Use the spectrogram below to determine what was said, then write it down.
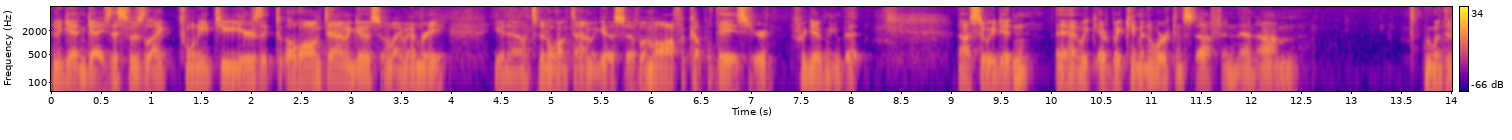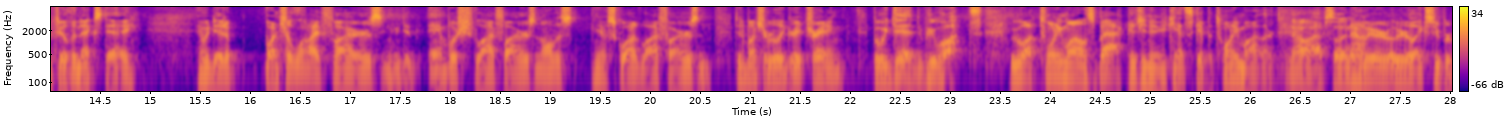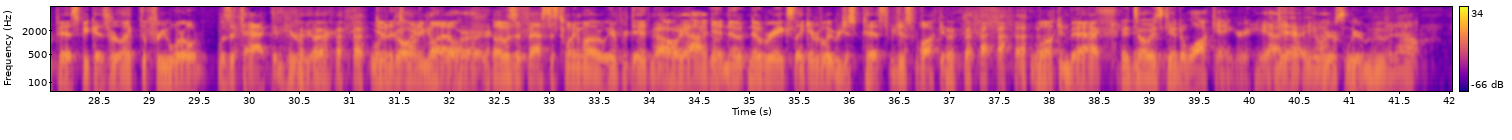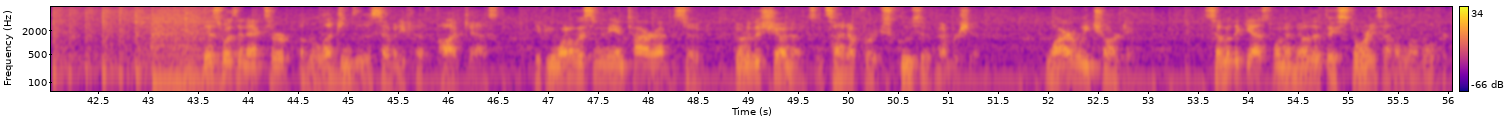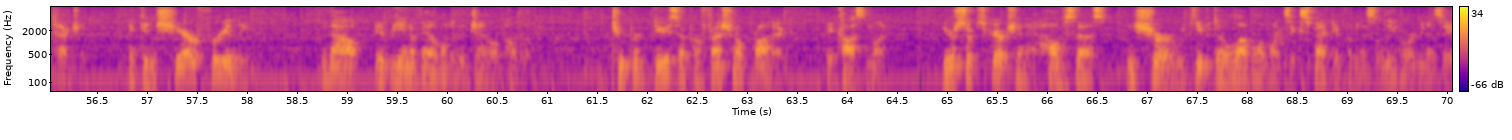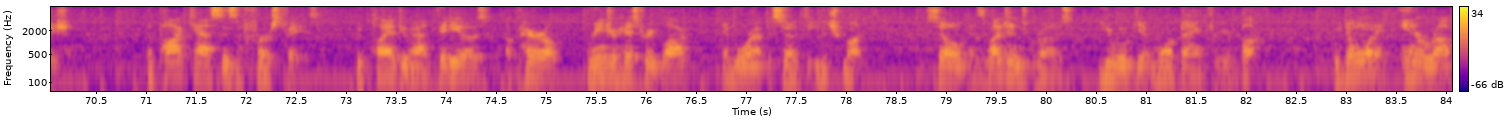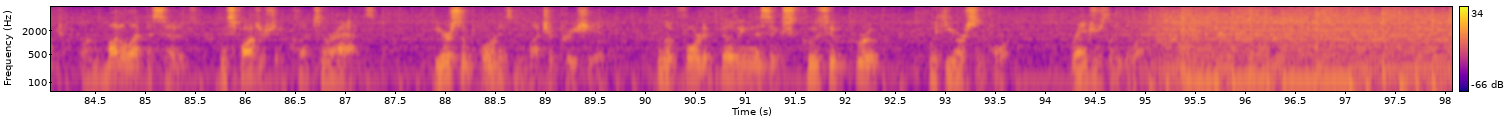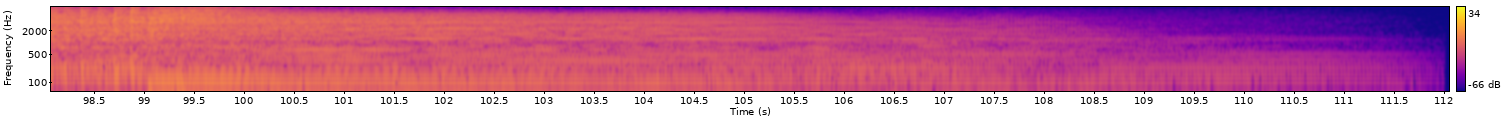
And again, guys, this was like 22 years, a long time ago. So my memory, you know, it's been a long time ago. So if I'm off a couple days here, forgive me. But uh, so we didn't, and we everybody came into work and stuff, and then um, we went to the field the next day, and we did a bunch of live fires, and we did ambush live fires and all this, you know, squad live fires, and did a bunch of really great training. But we did, we walked, we walked 20 miles back because you know you can't skip a 20 miler. No, absolutely And not. we were we were like super pissed because we're like the free world was attacked and here we are doing a twenty mile. war. Oh, it was the fastest twenty miler we ever did. Man. Oh, yeah, I yeah, no that. no breaks. Like everybody were just pissed. We just walking walking back. it's always good to walk angry. Yeah. Yeah, yeah, we were we were moving out. This was an excerpt of the Legends of the 75th podcast. If you want to listen to the entire episode, go to the show notes and sign up for exclusive membership. Why are we charging? Some of the guests want to know that their stories have a level of protection and can share freely without it being available to the general public. To produce a professional product, it costs money. Your subscription helps us ensure we keep it to the level of what's expected from this elite organization. The podcast is the first phase. We plan to add videos, apparel, Ranger history blog, and more episodes each month. So, as Legends grows, you will get more bang for your buck. We don't want to interrupt or muddle episodes with sponsorship clips or ads. Your support is much appreciated. We look forward to building this exclusive group with your support. Rangers lead the way.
